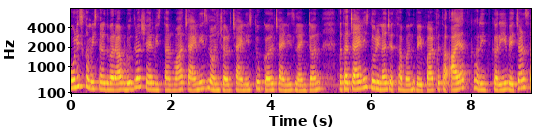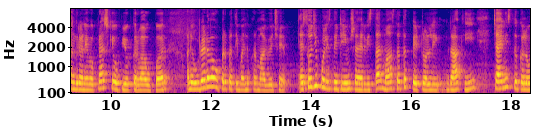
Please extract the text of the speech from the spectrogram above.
પોલીસ કમિશનર દ્વારા વડોદરા શહેર વિસ્તારમાં ચાઇનીઝ લોન્ચર, ચાઇનીઝ તુકલ, ચાઇનીઝ લેન્ટન તથા ચાઇનીઝ દોરીના જથ્થાબંધ વેપાર તથા આયાત ખરીદ કરી વેચાણ સંગ્રહ અને વપરાશ કે ઉપયોગ કરવા ઉપર અને ઉડાડવા ઉપર પ્રતિબંધ ફરમાવ્યો છે. એસઓજી પોલીસની ટીમ શહેર વિસ્તારમાં સતત પેટ્રોલિંગ રાખી ચાઇનીઝ તુકલો,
